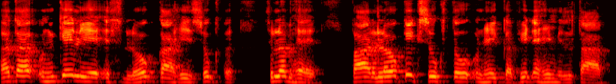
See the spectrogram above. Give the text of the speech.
अतः उनके लिए इस लोक का ही सुख सुलभ है। पारलौकिक सुख तो उन्हें कभी नहीं मिलता।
